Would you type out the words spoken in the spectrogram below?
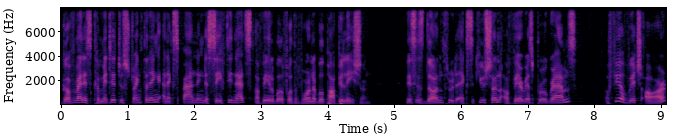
Government is committed to strengthening and expanding the safety nets available for the vulnerable population. This is done through the execution of various programs a few of which are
